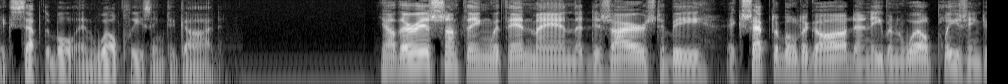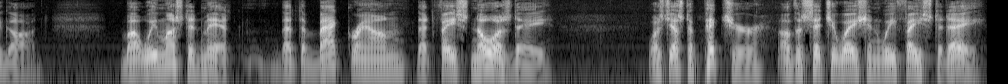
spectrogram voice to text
acceptable and well pleasing to God? Yeah, there is something within man that desires to be acceptable to God and even well pleasing to God. But we must admit that the background that faced Noah's day was just a picture of the situation we face today.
